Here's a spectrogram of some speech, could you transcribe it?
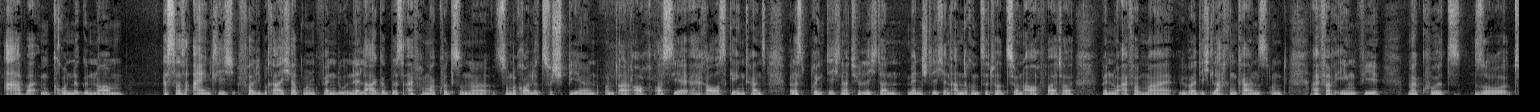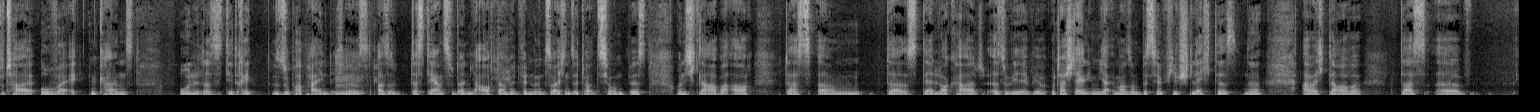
Aber im Grunde genommen ist das eigentlich voll die Bereicherung, wenn du in der Lage bist, einfach mal kurz so eine, so eine Rolle zu spielen und dann auch aus dir herausgehen kannst, weil das bringt dich natürlich dann menschlich in anderen Situationen auch weiter, wenn du einfach mal über dich lachen kannst und einfach irgendwie mal kurz so total overacten kannst ohne dass es dir direkt super peinlich mhm. ist. Also das lernst du dann ja auch damit, wenn du in solchen Situationen bist. Und ich glaube auch, dass ähm, dass der Lockhart, also wir, wir unterstellen ihm ja immer so ein bisschen viel Schlechtes, ne? Aber ich glaube, dass äh,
